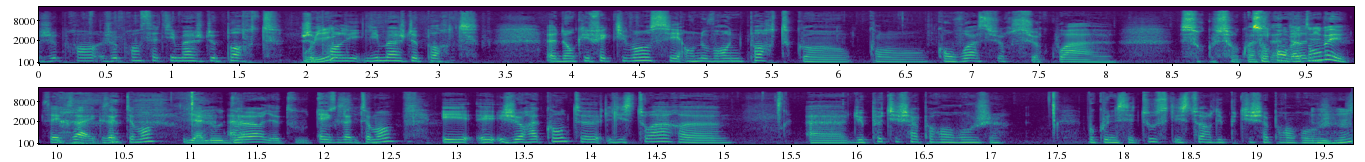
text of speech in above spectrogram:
je, prends, je prends cette image de porte. Je Oui. prends l'i- l'image de porte. Euh, donc, effectivement, c'est en ouvrant une porte qu'on qu'on voit sur, sur quoi, euh, sur, sur quoi Sur cela quoi on va tomber C'est exact, exactement. Il y a l'odeur, il y a tout. tout ce qui- exactement. Et, et je raconte euh, l'histoire euh, euh, du petit chaperon rouge. Vous connaissez tous l'histoire du petit chaperon rouge. Mhm.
